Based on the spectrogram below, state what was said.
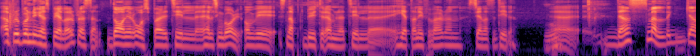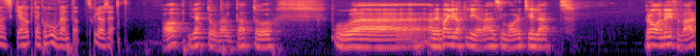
Apropå nya spelare förresten. Daniel Åsberg till Helsingborg Om vi snabbt byter ämne till eh, heta nyförvärv den senaste tiden. Mm. eh, Den smällde ganska högt, den kom oväntat skulle jag säga. Ja, jätteoväntat och, och äh, det är bara att gratulera Helsingborg till ett bra nyförvärv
